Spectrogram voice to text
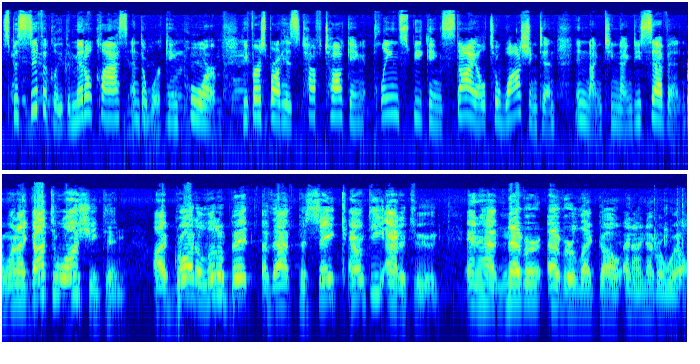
specifically the middle class and the working poor. He first brought his tough talking, plain speaking style to Washington in 1997. And when I got to Washington, I brought a little bit of that Passaic County attitude and have never, ever let go, and I never will.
